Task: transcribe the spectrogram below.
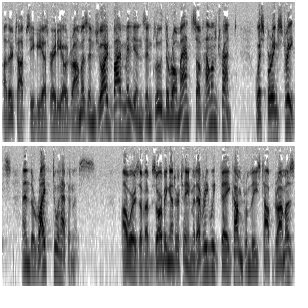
Other top CBS radio dramas enjoyed by millions include The Romance of Helen Trent, Whispering Streets, and The Right to Happiness. Hours of absorbing entertainment every weekday come from these top dramas,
